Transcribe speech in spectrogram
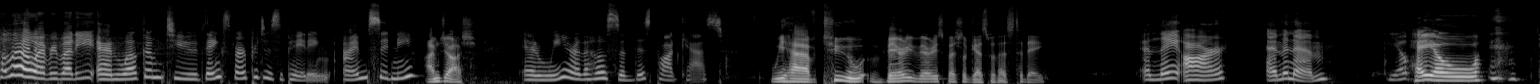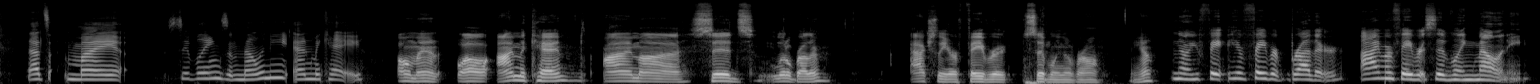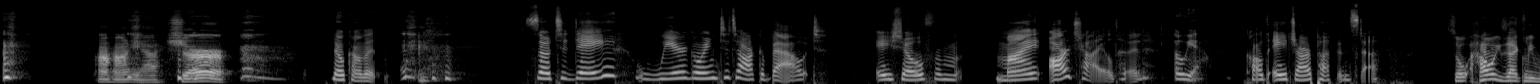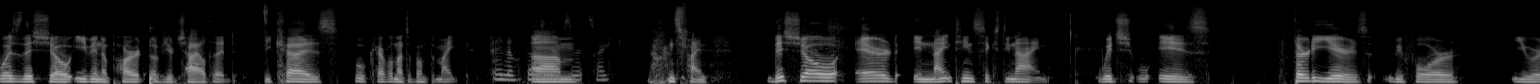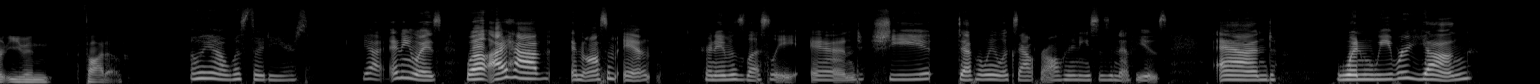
Hello, everybody, and welcome to Thanks for Participating. I'm Sydney, I'm Josh. And we are the hosts of this podcast. We have two very, very special guests with us today. And they are Eminem. Yep. Heyo. That's my siblings, Melanie and McKay. Oh man. Well, I'm McKay. I'm uh Sid's little brother. Actually, her favorite sibling overall. Yeah. No, your fa- your favorite brother. I'm her favorite sibling, Melanie. Uh huh. Yeah. Sure. No comment. so today we're going to talk about a show from my our childhood oh yeah. called HR Pufnstuf. So, how exactly was this show even a part of your childhood? Because, ooh, careful not to bump the mic. I know that was Um, an accident. Sorry. No, it's fine. This show aired in 1969, which is 30 years before you were even thought of. Oh yeah, it was 30 years. Yeah, anyways, well, I have an awesome aunt. Her name is Leslie and she definitely looks out for all her nieces and nephews. And when we were young,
